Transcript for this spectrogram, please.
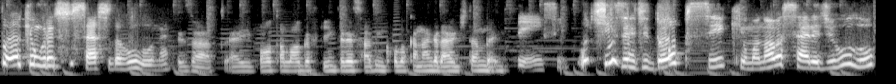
toa que é um grande sucesso da Hulu, né? Exato. Aí volta logo, eu fiquei interessado em colocar na grade também. Sim, sim. O teaser de Dope Sick, uma nova série de Hulu,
